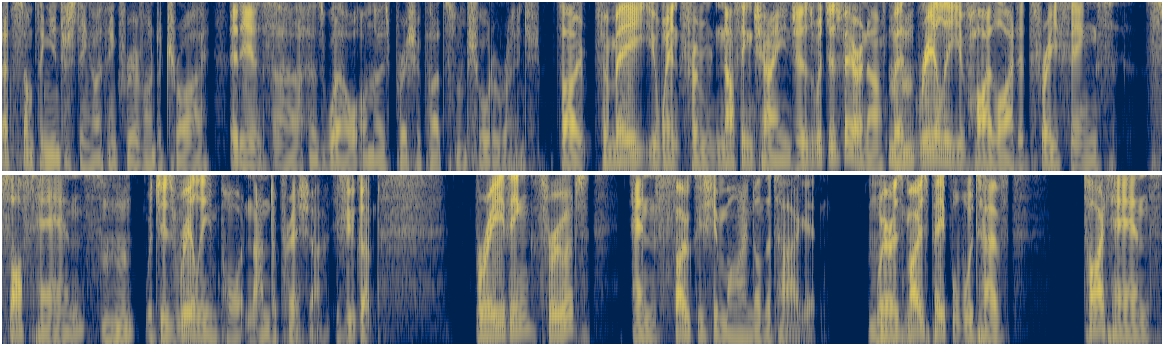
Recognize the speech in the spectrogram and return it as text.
That's something interesting, I think, for everyone to try It is. uh, as well on those pressure putts from shorter range. So for me, you went from nothing changes, which is fair enough, but Mm-hmm. really you've highlighted three things soft hands, Mm-hmm. which is really important under pressure. If you've got breathing through it and focus your mind on the target. Mm-hmm. Whereas most people would have tight hands,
